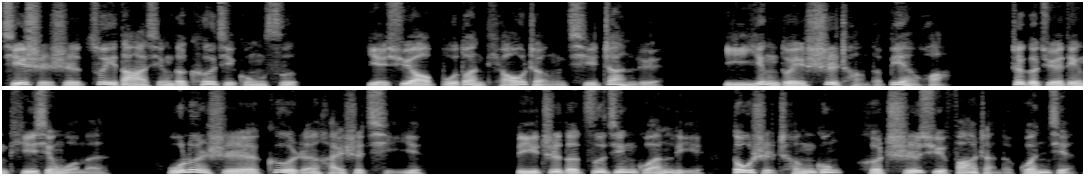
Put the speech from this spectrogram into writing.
即使是最大型的科技公司，也需要不断调整其战略。以应对市场的变化，这个决定提醒我们，无论是个人还是企业，理智的资金管理都是成功和持续发展的关键。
